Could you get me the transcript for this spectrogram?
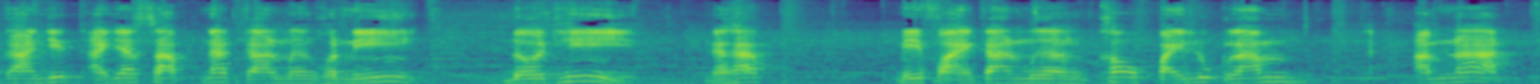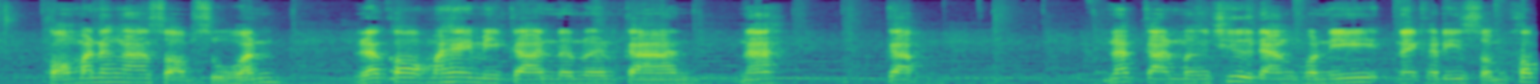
ำการยึดอายัดทรัพย์นักการเมืองคนนี้ โดยที่นะครับ มีฝ่ายการเมืองเข้าไปลุกล้ำอำนาจของพนักงานสอบสวน แล้วก็ไม่ให้มีการดำเนินการนะกับนักการเมืองชื่อดังคนนี้ในคดีสมคบ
